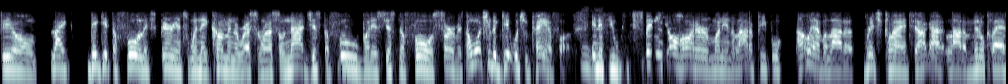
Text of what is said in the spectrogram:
feel like they get the full experience when they come in the restaurant. So not just the food, but it's just the full service. I want you to get what you're paying for. Mm-hmm. And if you spending your hard earned money, and a lot of people I don't have a lot of rich clientele. I got a lot of middle class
